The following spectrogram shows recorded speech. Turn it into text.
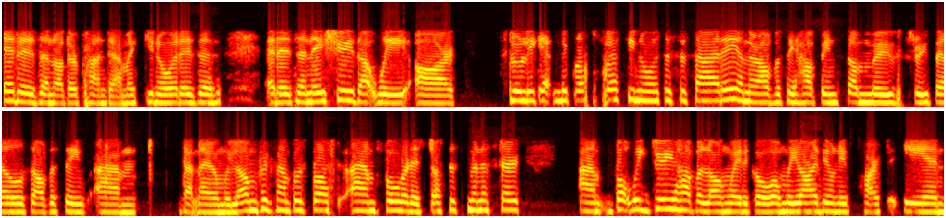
it is another pandemic. You know, it is a it is an issue that we are slowly getting to grips with, you know, as a society. And there obviously have been some moves through bills, obviously, um, that Naomi Long, for example, has brought um, forward as Justice Minister. Um, but we do have a long way to go, and we are the only part, again,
